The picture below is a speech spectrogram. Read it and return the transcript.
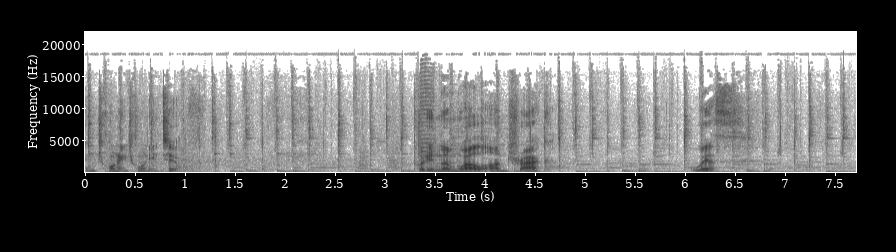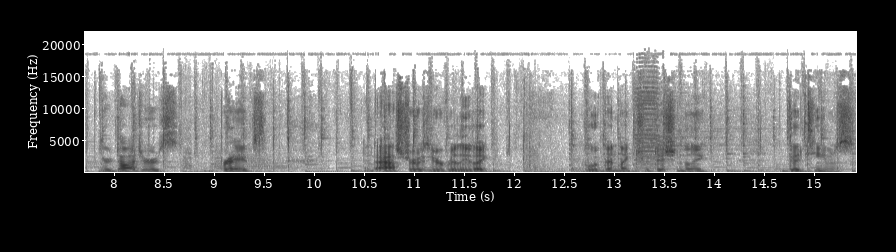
in 2022. Putting them well on track with your Dodgers, Braves, and Astros, you're really like who have been like traditionally good teams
